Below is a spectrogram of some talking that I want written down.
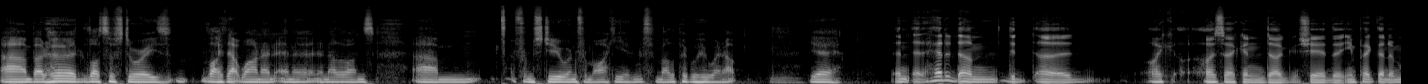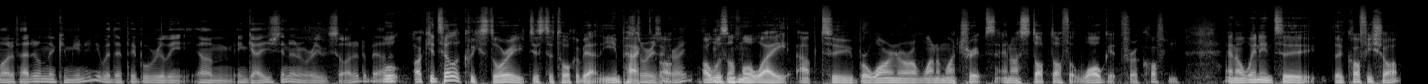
um, but heard lots of stories like that one and and, uh, and other ones um, from Stu and from Mikey and from other people who went up. Mm. Yeah. And, and, how did um did uh, Like Isaac and Doug shared the impact that it might have had on the community. Were there people really um, engaged in it and really excited about well, I could tell a quick story just to talk about the impact. Stories are I- great. I was on my way up to Brewarrina on one of my trips, and I stopped off at Walgett for a coffee. And I went into the coffee shop,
